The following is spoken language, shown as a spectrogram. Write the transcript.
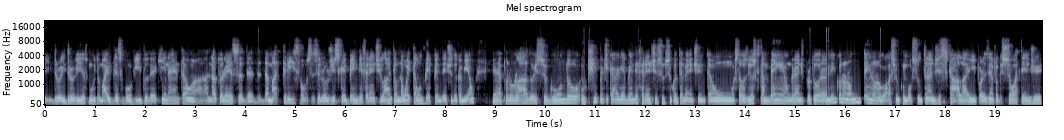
hidro, hidrovias muito mais desenvolvido daqui, né? Então a natureza da, da, matriz, vamos dizer, logística é bem diferente lá, então não é tão dependente do caminhão, é, por um lado, e segundo, o tipo de carga é bem diferente subsequentemente. Então os Estados Unidos, que também é um grande produtor agrícola, não tem um negócio como o Sutran de escala aí, por exemplo, que só atende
